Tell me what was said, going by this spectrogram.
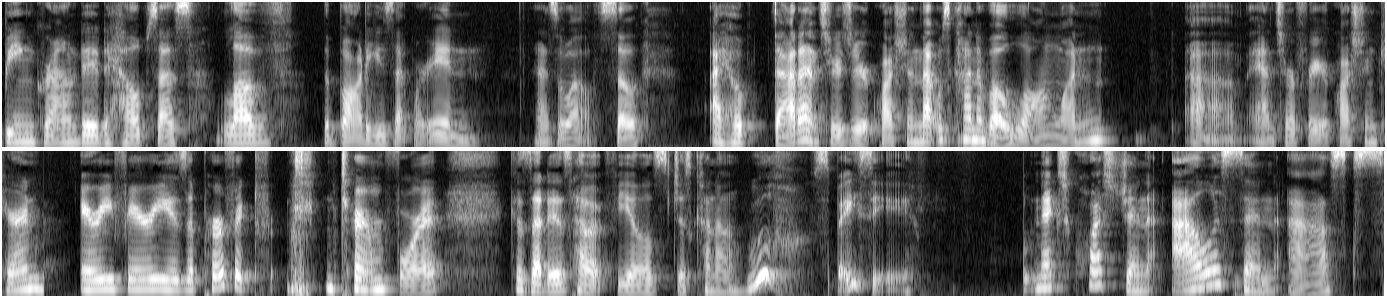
Being grounded helps us love the bodies that we're in as well. So I hope that answers your question. That was kind of a long one um, answer for your question, Karen airy fairy is a perfect term for it because that is how it feels, just kind of woo, spacey. Next question Allison asks,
